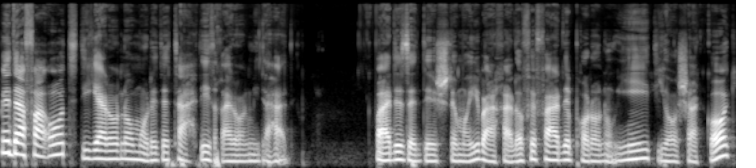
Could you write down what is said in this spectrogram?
به دفعات دیگران را مورد تهدید قرار می دهد. فرد ضد اجتماعی برخلاف فرد پارانوید یا شکاک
